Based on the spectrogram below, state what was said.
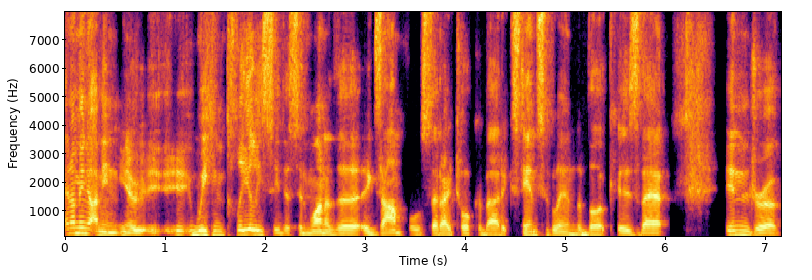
And I mean, I mean, you know, we can clearly see this in one of the examples that I talk about extensively in the book is that Indra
